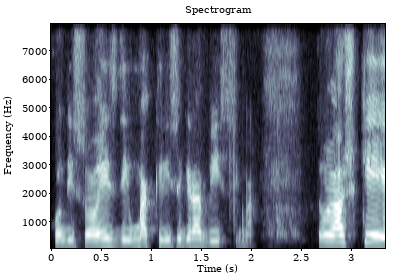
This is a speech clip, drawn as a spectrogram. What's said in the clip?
Condições de uma crise gravíssima. Então, eu acho que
